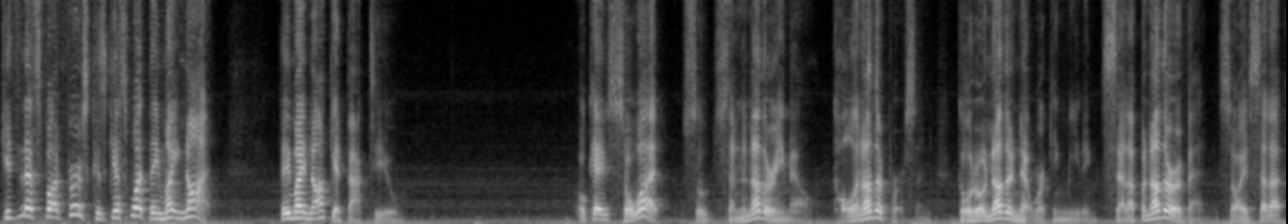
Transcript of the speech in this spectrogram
Get to that spot first, because guess what? They might not. They might not get back to you. Okay, so what? So send another email. Call another person. Go to another networking meeting. Set up another event. So I set up.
